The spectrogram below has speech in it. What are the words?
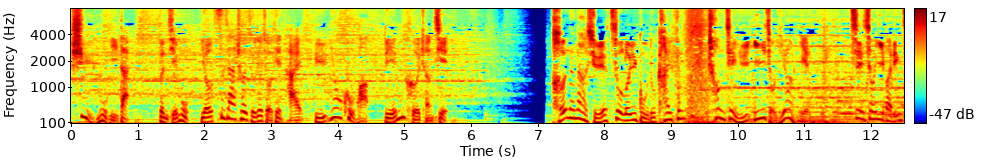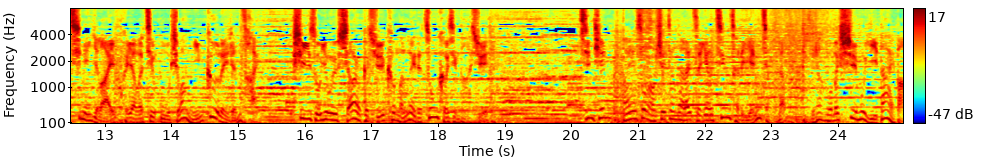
拭目以待。本节目由私家车九九九电台与优酷网联合呈现。河南大学坐落于古都开封，创建于一九一二年，建校一百零七年以来，培养了近五十万名各类人才，是一所拥有十二个学科门类的综合性大学。今天，白岩松老师将带来怎样精彩的演讲呢？让我们拭目以待吧。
